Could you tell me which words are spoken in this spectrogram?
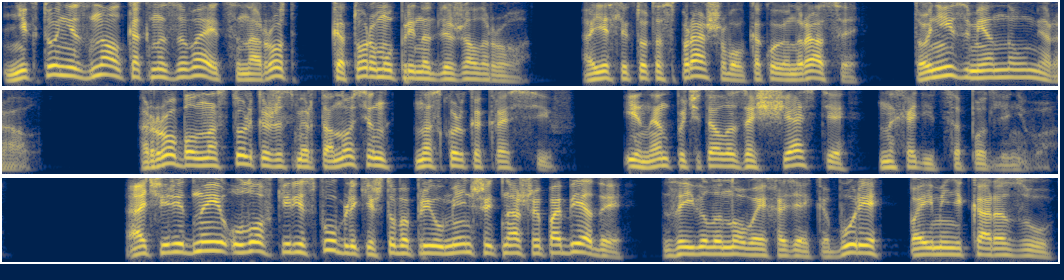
Никто не знал, как называется народ, которому принадлежал Ро. А если кто-то спрашивал, какой он расы, то неизменно умирал. Ро был настолько же смертоносен, насколько красив. И Нэн почитала за счастье находиться подле него. «Очередные уловки республики, чтобы преуменьшить наши победы», заявила новая хозяйка бури по имени Каразу,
